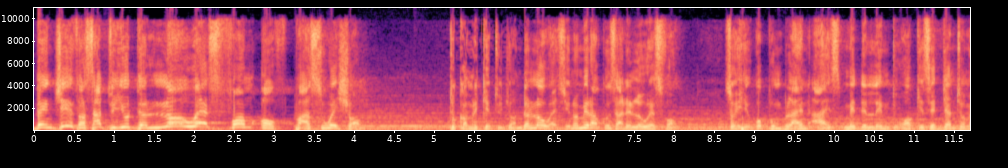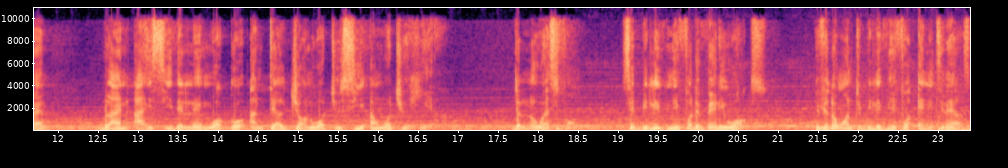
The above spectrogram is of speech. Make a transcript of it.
Then jesus had to use the lowest form of persuasion to communicate to john the lowest. You know miracles are the lowest form. So he opened blind eyes made the lame to walk. He said gentlemen blind eyes see the lame walk. Go and tell john what you see and what you hear. The lowest form. Say believe me for the very works if you don't want to believe me for anything else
